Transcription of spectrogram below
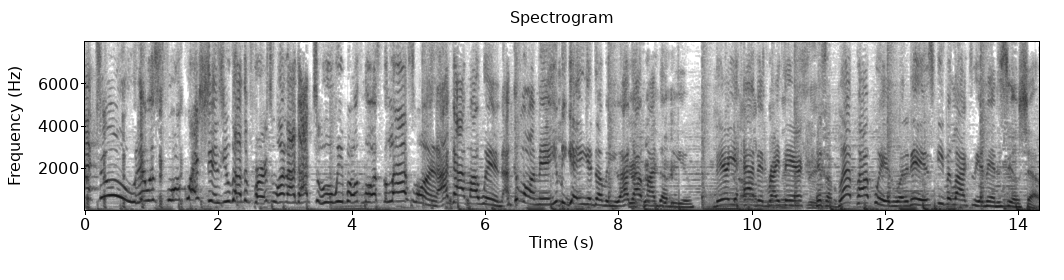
got two. There was four questions. You got the first one. I got two. and We both lost the last one. I got my win. Uh, Come on, man. You be getting your W. I got my W. There you have it right there. It's a black pop quiz. What it is. Keep it locked to the Amanda Seales Show.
